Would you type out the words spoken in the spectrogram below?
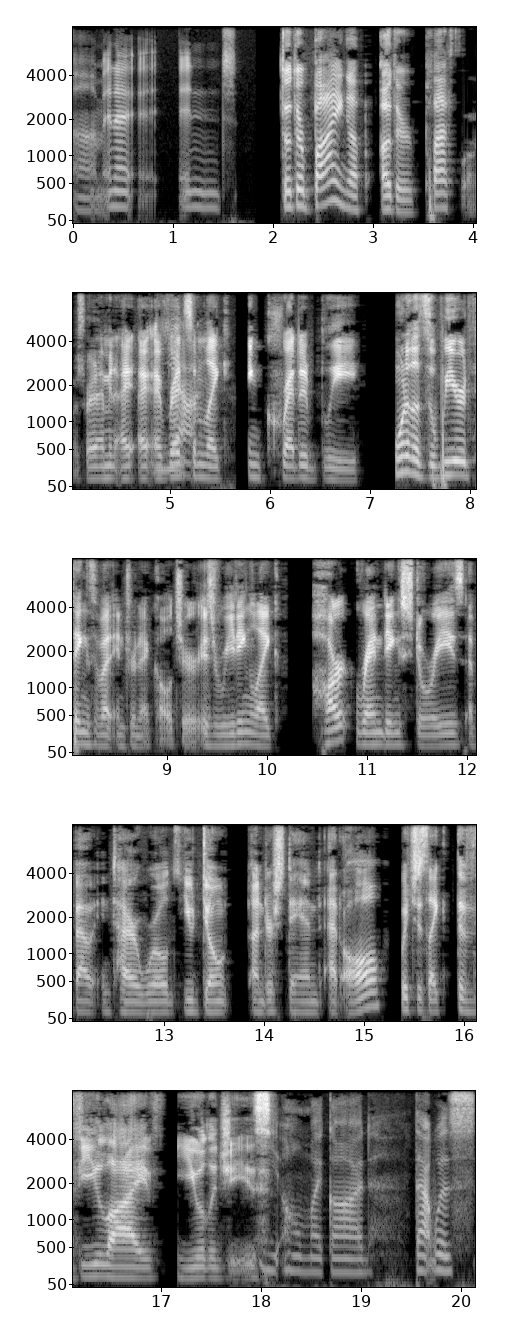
Um, and I and though they're buying up other platforms, right? I mean, I I, I read yeah. some like incredibly one of those weird things about internet culture is reading like heart-rending stories about entire worlds you don't understand at all, which is like the V Live eulogies. Oh my god that was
